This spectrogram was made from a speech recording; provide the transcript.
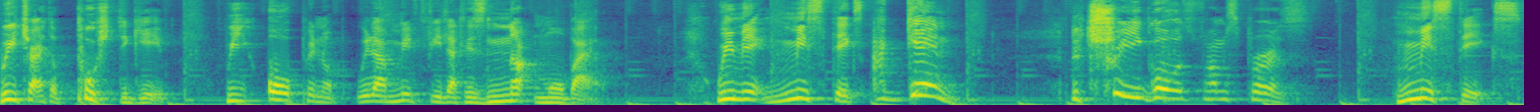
we try to push the game. We open up with a midfield that is not mobile. We make mistakes again. The three goals from Spurs. Mistakes.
